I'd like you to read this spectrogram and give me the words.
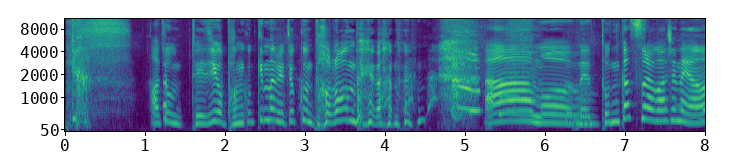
아, 좀 돼지가 방귀 낀다는 게 조금 더러운데, 나는. 아, 뭐, 네, 돈가스라고 하시네요.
